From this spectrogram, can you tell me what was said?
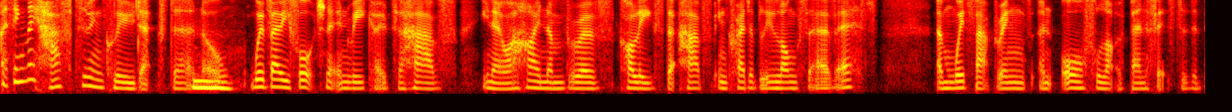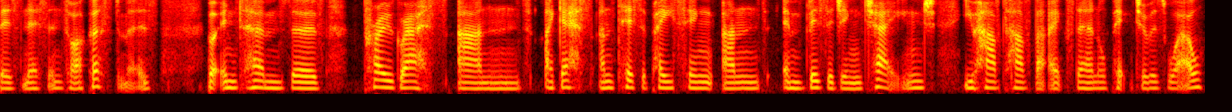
I think they have to include external. Mm. We're very fortunate in Ricoh to have, you know, a high number of colleagues that have incredibly long service. And with that brings an awful lot of benefits to the business and to our customers. But in terms of progress and I guess anticipating and envisaging change, you have to have that external picture as well.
